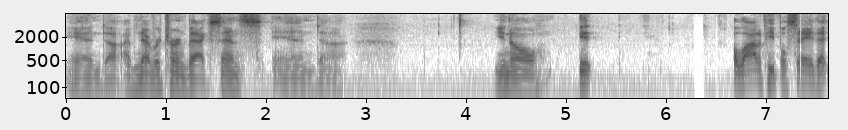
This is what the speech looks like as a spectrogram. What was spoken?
And uh, I've never turned back since. And uh, you know, it. a lot of people say that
